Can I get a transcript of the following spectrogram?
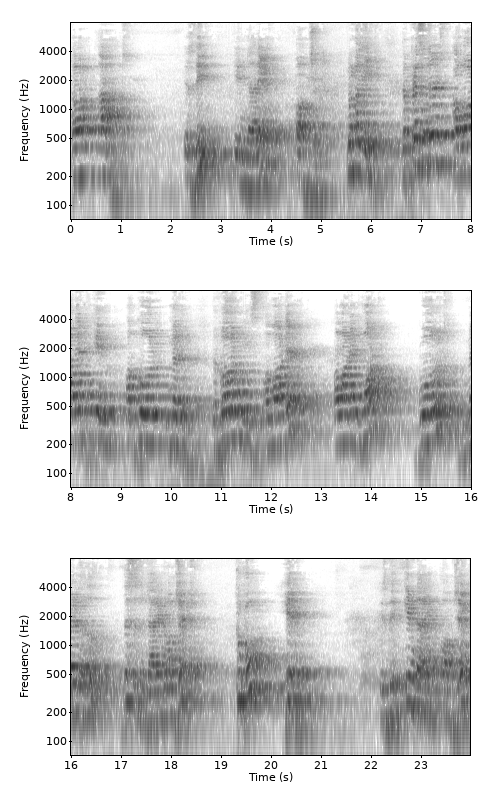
Her aunt is the indirect object. Number eight. The president awarded him a gold medal. The verb is awarded. Awarded what? Gold medal. This is the direct object. To whom? Him is the indirect object.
